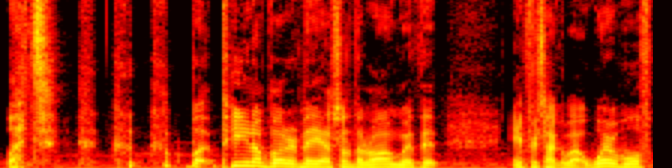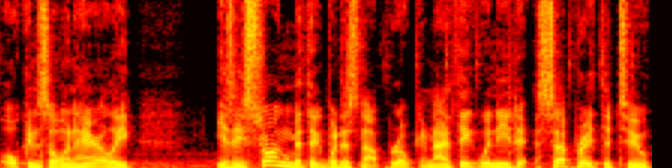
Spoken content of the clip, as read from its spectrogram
but but peanut butter may have something wrong with it. If you're talking about werewolf, Oakensoul inherently is a strong mythic, but it's not broken. I think we need to separate the two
